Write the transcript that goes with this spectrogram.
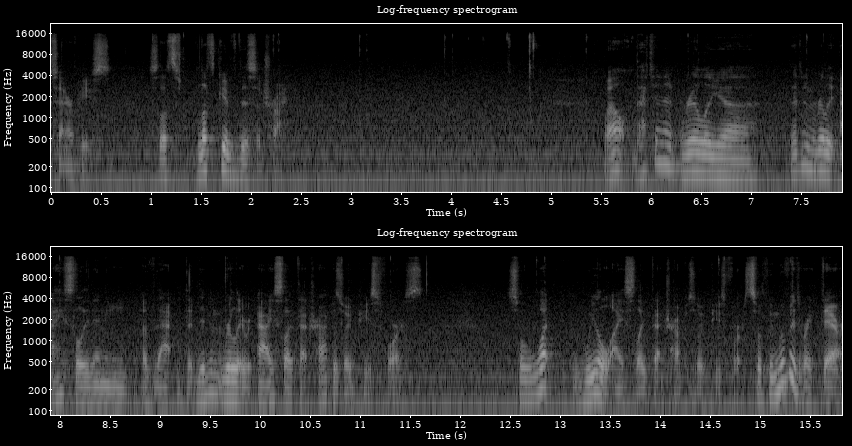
centerpiece. So let's let's give this a try. Well, that didn't really uh, that didn't really isolate any of that. That didn't really isolate that trapezoid piece for us. So what will isolate that trapezoid piece for us? So if we move it right there,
